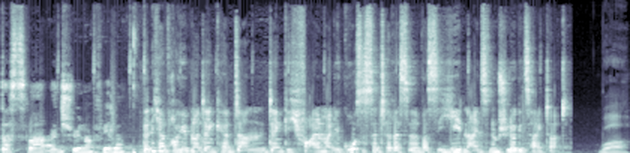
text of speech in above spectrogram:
das war ein schöner Fehler. Wenn ich an Frau Hübner denke, dann denke ich vor allem an ihr großes Interesse, was sie jeden einzelnen Schüler gezeigt hat. Wow.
